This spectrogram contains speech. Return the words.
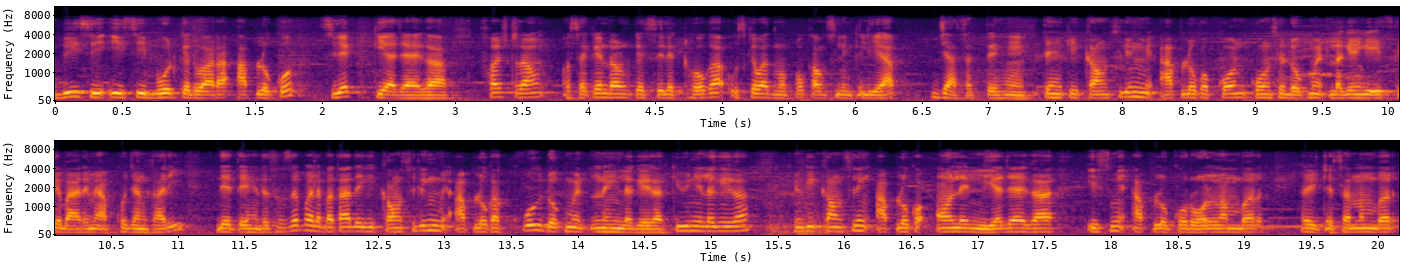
बी बोर्ड के द्वारा आप लोग को सिलेक्ट किया जाएगा। फ़र्स्ट राउंड और सेकेंड राउंड के सिलेक्ट होगा। उसके बाद मोपो काउंसलिंग के लिए आप जा सकते हैं। कहते हैं कि काउंसलिंग में आप लोग को कौन कौन से डॉक्यूमेंट लगेंगे, इसके बारे में आपको जानकारी देते हैं। तो सबसे पहले बता दें कि काउंसलिंग में आप लोग का कोई डॉक्यूमेंट नहीं लगेगा। क्यों नहीं लगेगा? क्योंकि काउंसलिंग आप लोग को ऑनलाइन लिया जाएगा। इसमें आप लोग को roll number registration number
